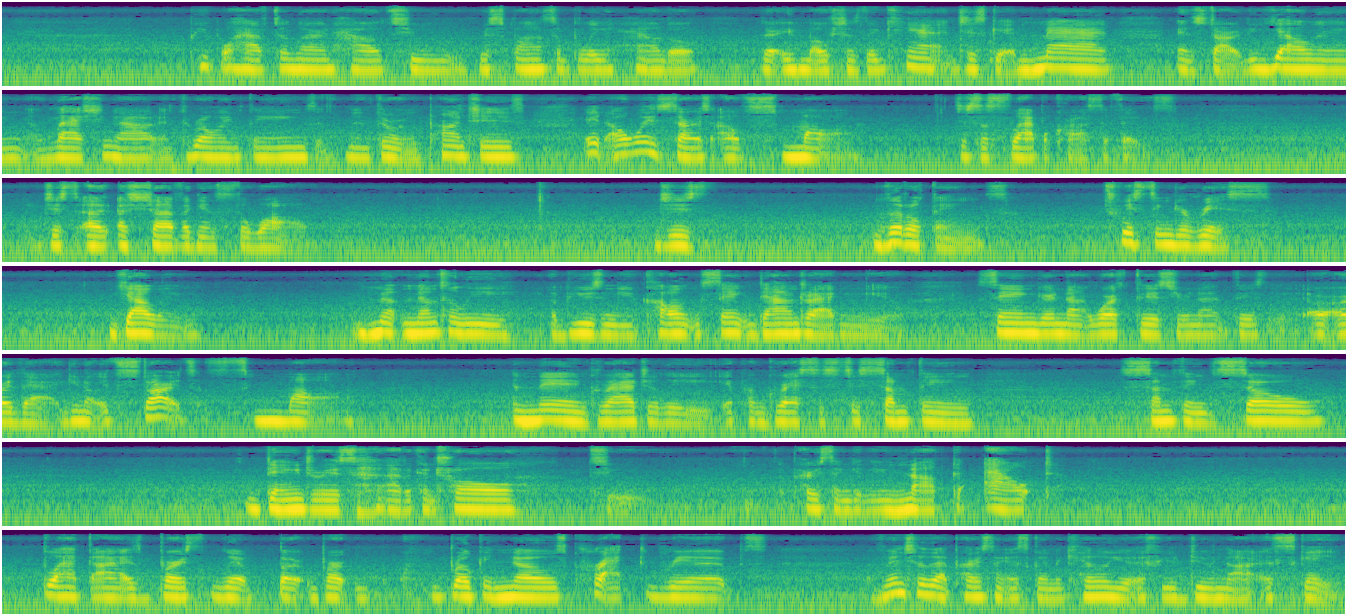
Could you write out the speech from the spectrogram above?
people have to learn how to responsibly handle their emotions. They can't just get mad and start yelling and lashing out and throwing things and then throwing punches. It always starts out small, just a slap across the face, just a, a shove against the wall, just little things, twisting your wrists. Yelling, me- mentally abusing you, calling, saying, down dragging you, saying you're not worth this, you're not this or, or that. You know, it starts small. And then gradually it progresses to something something so dangerous, out of control, to the person getting knocked out black eyes, burst lip, bur- bur- broken nose, cracked ribs. Eventually, that person is going to kill you if you do not escape.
